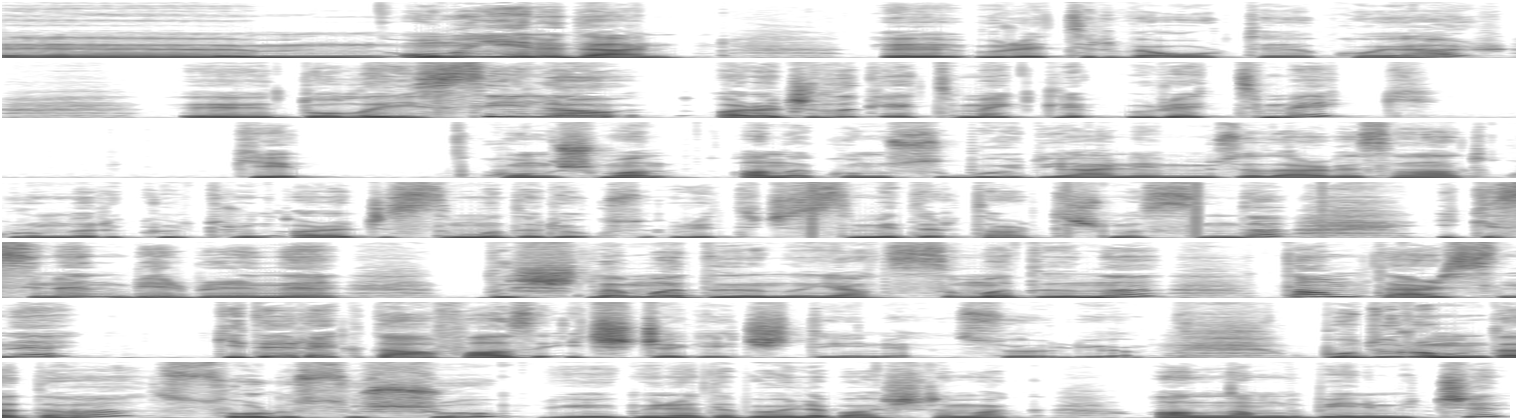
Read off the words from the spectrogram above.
e, onu yeniden e, üretir ve ortaya koyar. E, dolayısıyla aracılık etmekle üretmek ki konuşmanın ana konusu buydu. Yani müzeler ve sanat kurumları kültürün aracısı mıdır yoksa üreticisi midir tartışmasında ikisinin birbirini dışlamadığını, yatsımadığını tam tersine giderek daha fazla iç içe geçtiğini söylüyor. Bu durumda da sorusu şu, güne de böyle başlamak anlamlı benim için.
